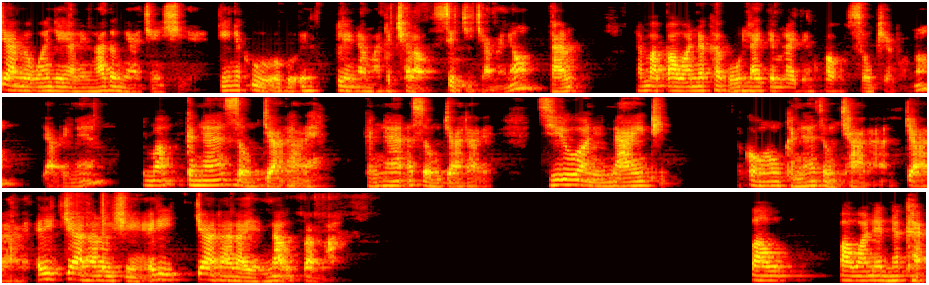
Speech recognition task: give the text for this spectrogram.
ကြာမဲ့ဝမ်းကျင်ရလည်းငါးသုံးညာချင်းရှိတယ်ဒီနှစ်ခုကိုအခု incliner မှာတစ်ချက်လောက်စစ်ကြည့်ကြမယ်နော်ဒါဒါမှပါဝါနှစ်ခတ်ကိုလိုက်တယ်မလိုက်တယ်ကိုပေါ့ဆုံးဖြတ်ပေါ့နော်ပြပေးမယ်ဒီမှာကနန်းစုံကြာထားတယ်ကနန်းအစုံကြာထားတယ်0ကနေ9ထိ အကုန်လုံးကနန်းစုံချတာကြာထားတယ်အဲ့ဒီကြာထားလို့ရှိရင်အဲ့ဒီကြာထားတာရဲ့နောက်ပတ်မှာပါပါဝါနဲ့နက်ခတ်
